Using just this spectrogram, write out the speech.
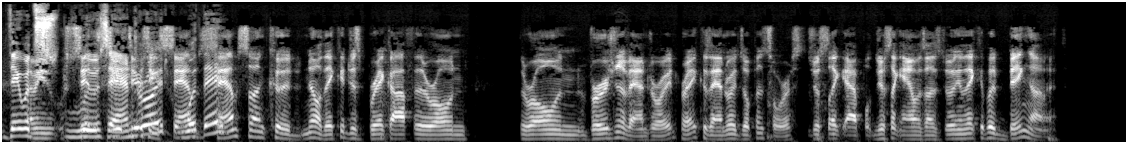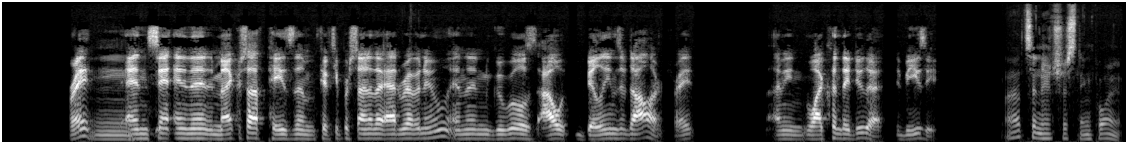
they would I mean, lose Android. Sam- would they? Samsung could no. They could just break off their own their own version of Android, right? Because Android's open source, just like Apple, just like Amazon's doing, and they could put Bing on it, right? Mm. And and then Microsoft pays them fifty percent of their ad revenue, and then Google is out billions of dollars, right? I mean, why couldn't they do that? It'd be easy. That's an interesting point.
